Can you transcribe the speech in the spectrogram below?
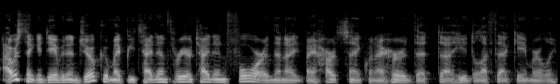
I was thinking David Njoku might be tight end three or tight end four, and then I, my heart sank when I heard that uh, he'd left that game early.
